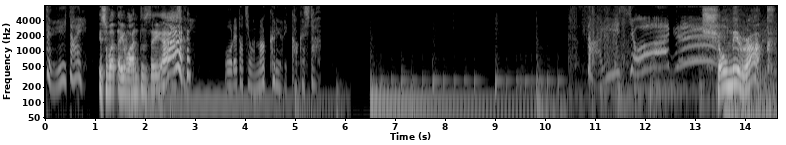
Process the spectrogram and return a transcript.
て言いたい Is what I want to say. Ah! 俺たちはナックルより格下最初はグ Show me rock!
